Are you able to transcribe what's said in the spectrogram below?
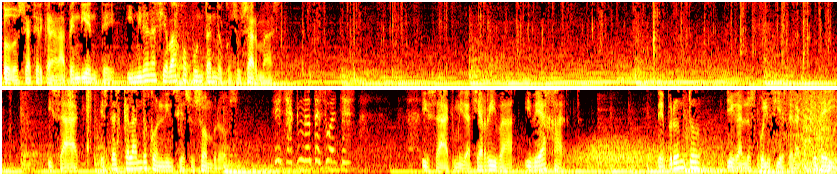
Todos se acercan a la pendiente y miran hacia abajo apuntando con sus armas. Isaac está escalando con Lindsay a sus hombros. Isaac, no te sueltes. Isaac mira hacia arriba y ve a Hart. De pronto llegan los policías de la cafetería.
